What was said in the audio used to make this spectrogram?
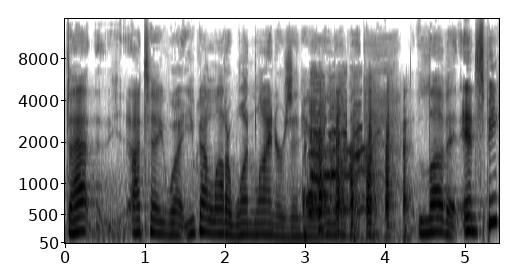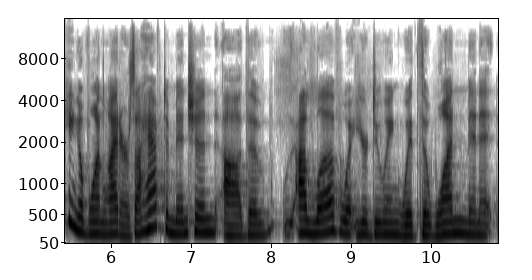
That I tell you what, you've got a lot of one-liners in here. Love it. And speaking of one-liners, I have to mention uh, the. I love what you're doing with the one-minute.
